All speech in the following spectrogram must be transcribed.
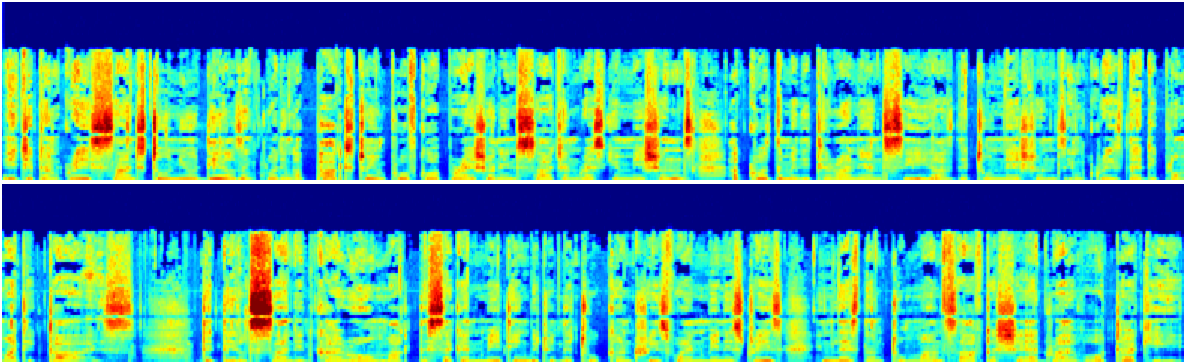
Egypt and Greece signed two new deals, including a pact to improve cooperation in search and rescue missions across the Mediterranean Sea as the two nations increase their diplomatic ties. The deals signed in Cairo marked the second meeting between the two countries' foreign ministries in less than two months after shared rival Turkey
